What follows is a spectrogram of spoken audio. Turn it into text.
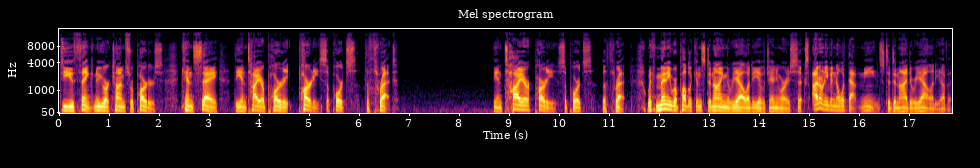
do you think New York Times reporters can say the entire party party supports the threat? The entire party supports the threat, with many Republicans denying the reality of January 6th. I don't even know what that means to deny the reality of it.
